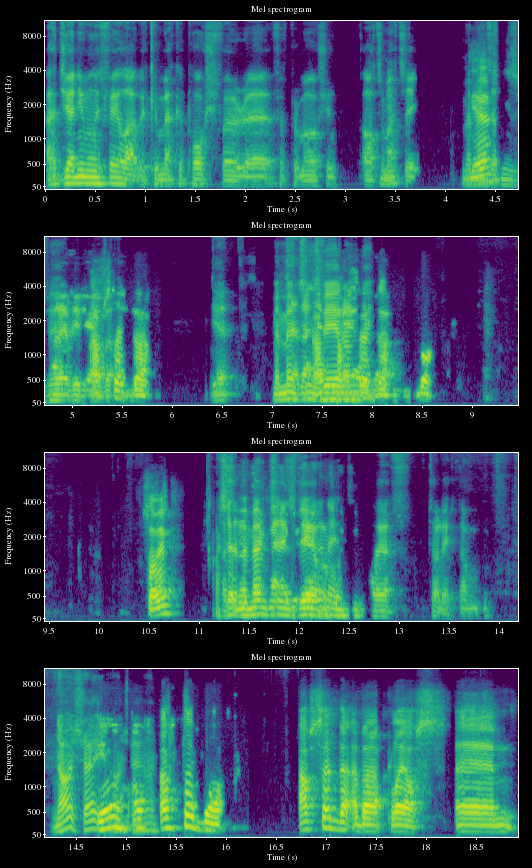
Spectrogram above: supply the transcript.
I genuinely feel like we can make a push for uh, for promotion automatic. Yeah, yeah. I've said that. Yeah, Momentum's there. I've said that. Sorry, I said, said momentum's there. Sorry, I'm no, it's right. Yeah, I've, I've, said that. I've said that about playoffs. Um,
